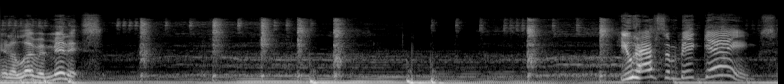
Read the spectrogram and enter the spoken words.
in 11 minutes. You have some big games.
